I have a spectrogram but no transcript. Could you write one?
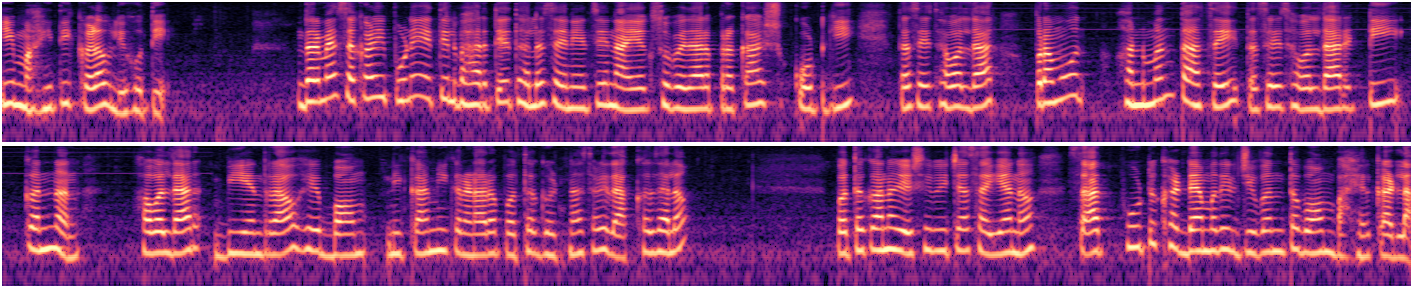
ही माहिती कळवली होती. दरम्यान सकाळी पुणे येथील भारतीय थलसेनेचे नायक सुभेदार प्रकाश कोटगी तसेच हवालदार प्रमोद हनुमंताचे तसेच हवालदार टी कन्नन हवालदार बी एन राव हे बॉम्ब निकामी करणारं पथक घटनास्थळी दाखल झालं. पथकानं जेसीबीच्या साह्यानं सात फूट खड्ड्यामधील जिवंत बॉम्ब बाहेर काढला.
